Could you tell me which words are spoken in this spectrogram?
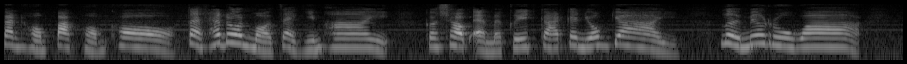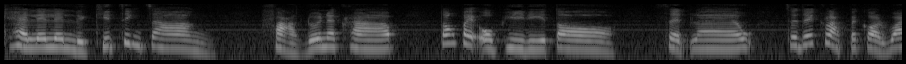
กันหอมปากหอมคอ แต่ถ้าโดนหมอแจกยิ้มให้ ก็ชอบแอบมากรีดการ์ดกันยกใหญ่ เลยไม่รู้ว่าแค่เล่นๆหรือคิดจริงจัง ฝากด้วยนะครับ ต้องไป OPD ต่อ เสร็จแล้วจะได้กลับไปกอดว่า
